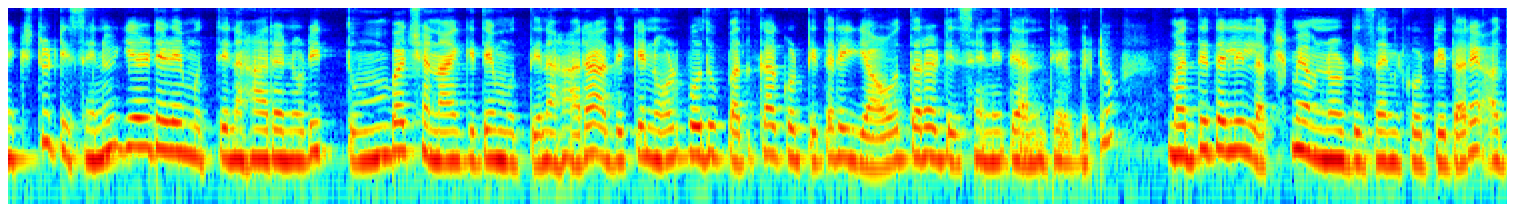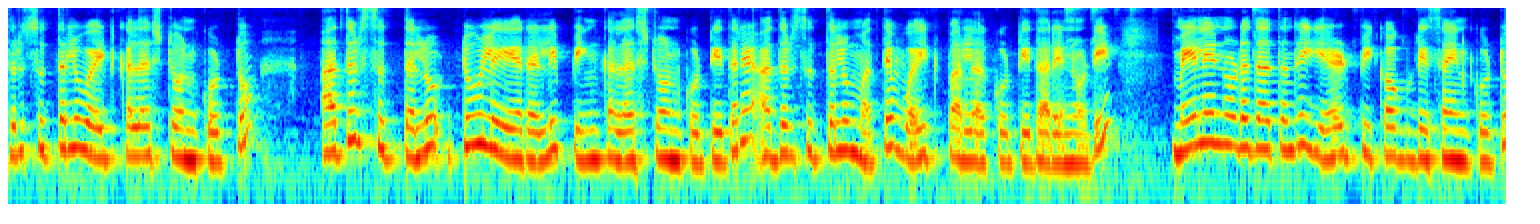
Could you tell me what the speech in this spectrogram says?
ನೆಕ್ಸ್ಟ್ ಡಿಸೈನು ಎರಡೆಳೆ ಮುತ್ತಿನ ಹಾರ ನೋಡಿ ತುಂಬ ಚೆನ್ನಾಗಿದೆ ಮುತ್ತಿನ ಹಾರ. ಅದಕ್ಕೆ ನೋಡ್ಬೋದು ಪದಕ ಕೊಟ್ಟಿದ್ದಾರೆ. ಯಾವ ಥರ ಡಿಸೈನ್ ಇದೆ ಅಂತ ಹೇಳ್ಬಿಟ್ಟು. ಮಧ್ಯದಲ್ಲಿ ಲಕ್ಷ್ಮಿ ಅಮ್ಮನೋ ಡಿಸೈನ್ ಕೊಟ್ಟಿದ್ದಾರೆ. ಅದ್ರ ಸುತ್ತಲೂ ವೈಟ್ ಕಲರ್ ಸ್ಟೋನ್ ಕೊಟ್ಟು, ಅದರ ಸುತ್ತಲೂ ಟೂ ಲೇಯರಲ್ಲಿ ಪಿಂಕ್ ಕಲರ್ ಸ್ಟೋನ್ ಕೊಟ್ಟಿದ್ದಾರೆ. ಅದರ ಸುತ್ತಲೂ ಮತ್ತೆ ವೈಟ್ ಪರ್ಲರ್ ಕೊಟ್ಟಿದ್ದಾರೆ ನೋಡಿ. ಮೇಲೆ ನೋಡೋದಾತಂದರೆ ಎರಡು ಪಿಕಾಕ್ ಡಿಸೈನ್ ಕೊಟ್ಟು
